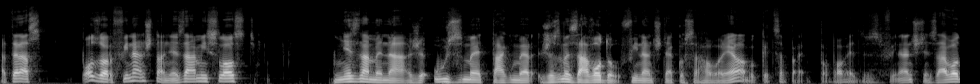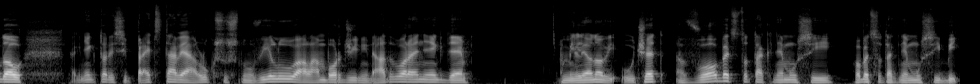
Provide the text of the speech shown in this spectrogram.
A teraz pozor, finančná nezávislosť neznamená, že už sme takmer, že sme za vodou finančne, ako sa hovorí, alebo keď sa pre, povie finančne za vodou, tak niektorí si predstavia luxusnú vilu a Lamborghini na dvore niekde, miliónový účet a vôbec to tak nemusí, vôbec to tak nemusí byť.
